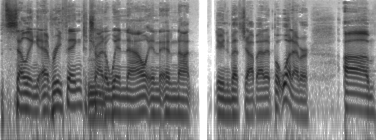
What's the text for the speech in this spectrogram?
selling everything to try Mm. to win now and, and not doing the best job at it. But whatever. Um,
